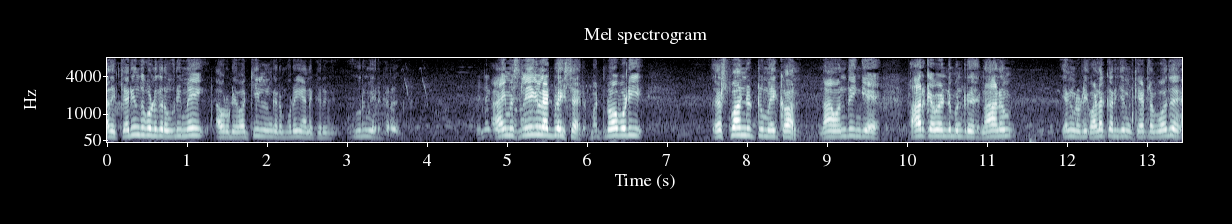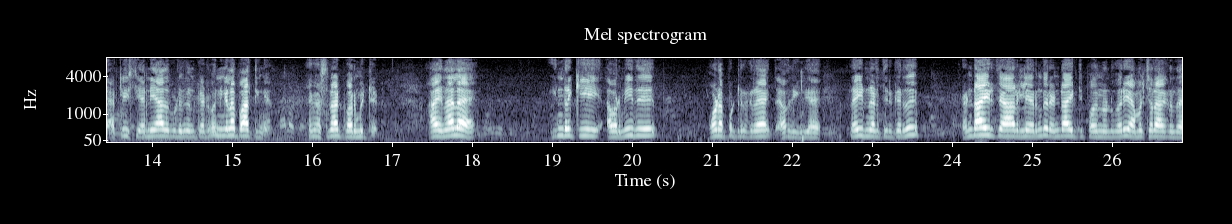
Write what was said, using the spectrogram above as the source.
அதை தெரிந்து கொள்கிற உரிமை அவருடைய வக்கீல்ங்கிற முறை எனக்கு இருக்கு உரிமை இருக்கிறது. I miss legal adviser but nobody respond to my call நான் வந்து இங்கே பார்க்க வேண்டும் என்று நானும் எங்களுடைய வழக்கறிஞரும் கேட்டபோது அட்லீஸ்ட் என்னையாவது விடுங்கன்னு கேட்டபோது நீங்களாம் பார்த்தீங்க. ஐ வாஸ் நாட் பர்மிட்டட் அதனால் இன்றைக்கு அவர் மீது போடப்பட்டிருக்கிற அவர் இங்கே ரைடு நடத்தியிருக்கிறது ரெண்டாயிரத்தி ஆறிலிருந்து ரெண்டாயிரத்தி பதினொன்று வரை அமைச்சராக இருந்த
